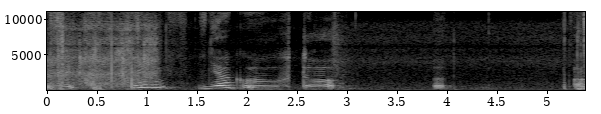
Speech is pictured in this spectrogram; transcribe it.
І всім дякую, хто, е, а,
